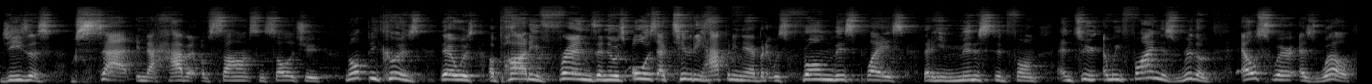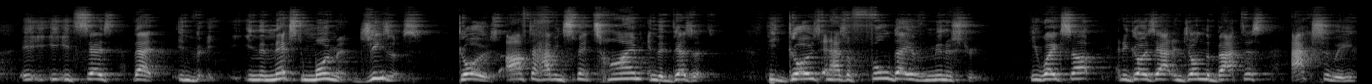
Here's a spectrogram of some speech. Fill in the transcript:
Jesus sat in the habit of silence and solitude, not because there was a party of friends and there was all this activity happening there, but it was from this place that he ministered from and to. And we find this rhythm elsewhere as well. It, it says that in, in the next moment, Jesus goes, after having spent time in the desert, he goes and has a full day of ministry. He wakes up and he goes out, and John the Baptist actually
